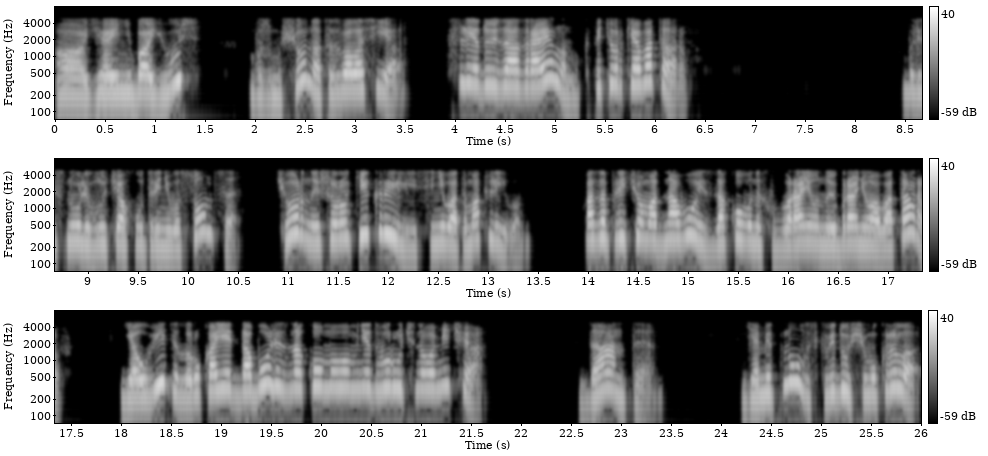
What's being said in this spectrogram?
«А я и не боюсь!» — возмущенно отозвалась я, следуя за Азраэлом к пятерке аватаров. Блеснули в лучах утреннего солнца черные широкие крылья с синеватым отливом, а за плечом одного из закованных в вороненую броню аватаров я увидела рукоять до боли знакомого мне двуручного меча. Данте! Я метнулась к ведущему крыла,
